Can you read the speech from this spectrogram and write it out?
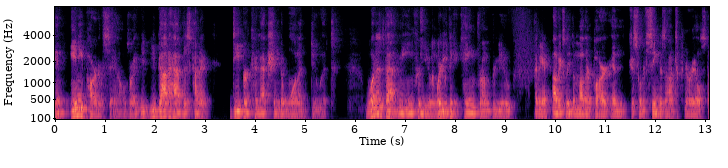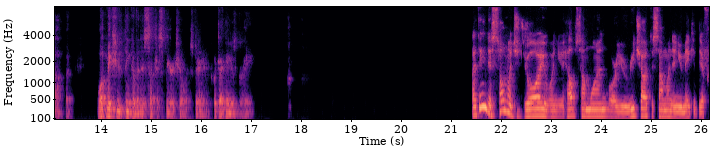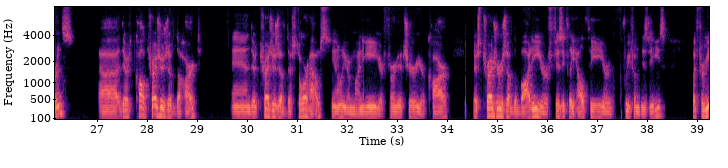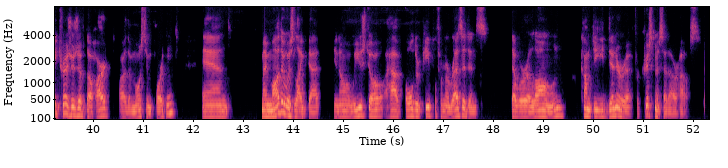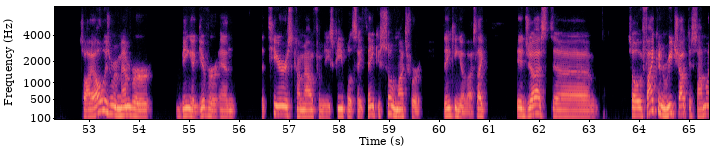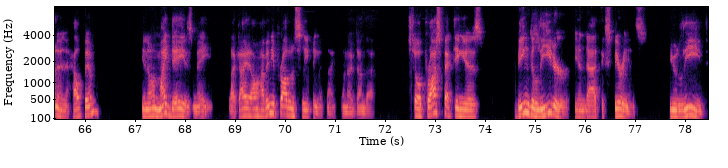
in any part of sales, right? You, you got to have this kind of deeper connection to want to do it. What does that mean from you, and where do you think it came from for you? I mean, obviously the mother part and just sort of seeing this entrepreneurial stuff, but what makes you think of it as such a spiritual experience, which I think is great? I think there's so much joy when you help someone or you reach out to someone and you make a difference. Uh, they're called treasures of the heart and they're treasures of the storehouse, you know, your money, your furniture, your car. There's treasures of the body, you're physically healthy, you're free from disease. But for me, treasures of the heart are the most important. And my mother was like that. You know, we used to have older people from a residence that were alone come to eat dinner for Christmas at our house. So I always remember being a giver and the tears come out from these people say thank you so much for thinking of us like it just um, so if i can reach out to someone and help him you know my day is made like i don't have any problem sleeping at night when i've done that so prospecting is being the leader in that experience you lead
